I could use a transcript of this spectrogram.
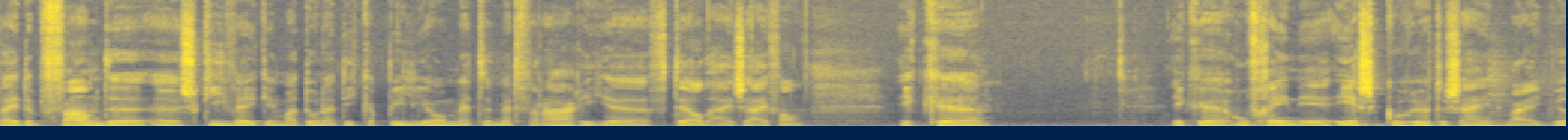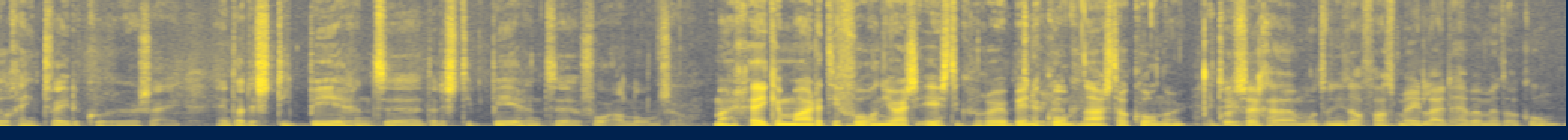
bij de befaamde uh, skiweek in Madonna di Capiglio met, uh, met Ferrari uh, vertelde hij, zei van, ik, ik hoef geen eerste coureur te zijn, maar ik wil geen tweede coureur zijn. En dat is typerend, dat is typerend voor Alonso. Maar reken maar dat hij volgend jaar als eerste coureur binnenkomt Tuurlijk. naast Ocon hoor. Ik wil zeggen, moeten we niet alvast medelijden hebben met Ocon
